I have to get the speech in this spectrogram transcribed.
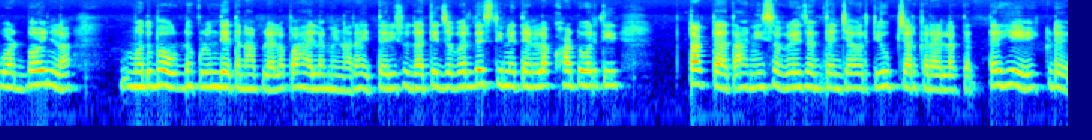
वॉटबॉयला मधुभाऊ ढकलून देताना आपल्याला पाहायला मिळणार आहे. तरीसुद्धा ते जबरदस्तीने त्यांना खॉटवरती टाकतात आणि सगळेजण त्यांच्यावरती उपचार करायला लागतात. तर हे इकडं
